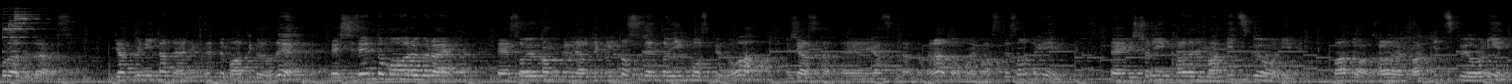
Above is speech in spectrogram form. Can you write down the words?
これは絶対ダメです。逆に縦に絶対回ってくるので、えー、自然と回るぐらい、えー、そういう感覚になってくると自然とインコースっていうのはしやすくな,、えー、やすくなるのかなと思います。でその時に、えー、一緒に体に巻きつくようにバートが体に巻きつくように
